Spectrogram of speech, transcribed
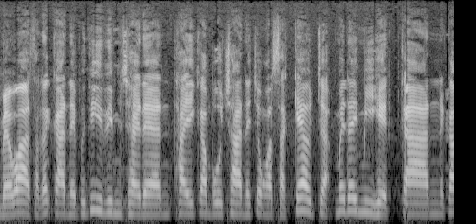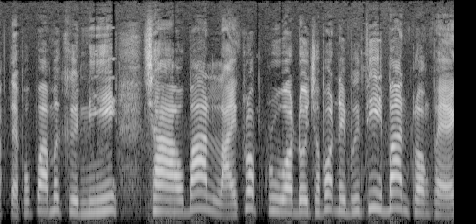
แม้ว่าสถานการณ์ในพื้นที่ริมชายแดนไทยกัมพูชาในจังหวัดสระแก้วจะไม่ได้มีเหตุการณ์นะครับแต่พบว่าเมื่อคืนนี้ชาวบ้านหลายครอบครัว โดยเฉพาะในพื้นที่บ้านคลองแผง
